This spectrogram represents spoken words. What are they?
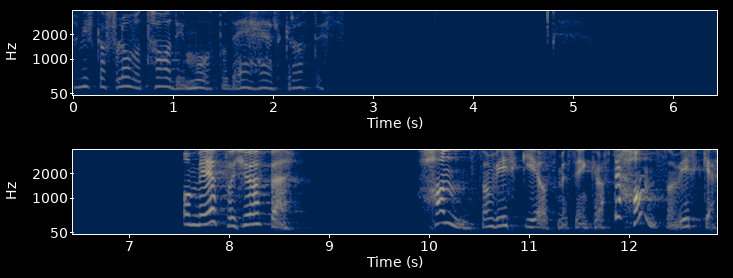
Men vi skal få lov å ta det imot, og det er helt gratis. Og med på kjøpet Han som virker i oss med sin kraft. Det er han som virker.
